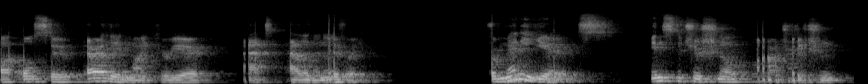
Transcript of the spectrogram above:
but also early in my career at Allen and Overy. For many years, institutional arbitration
